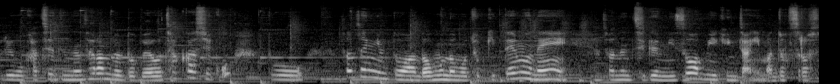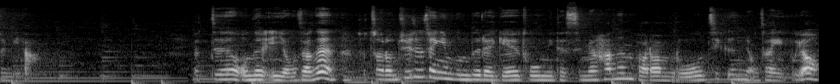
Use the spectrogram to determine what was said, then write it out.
그리고 같이 듣는 사람들도 매우 착하시고 또 선생님 또한 너무너무 좋기 때문에 저는 지금 이 수업이 굉장히 만족스럽습니다. 여튼 오늘 이 영상은 저처럼 취준생인 분들에게 도움이 됐으면 하는 바람으로 찍은 영상이고요.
